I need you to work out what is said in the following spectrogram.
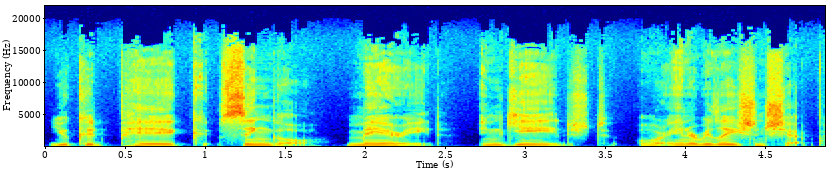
You could pick single, married, engaged, or in a relationship,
